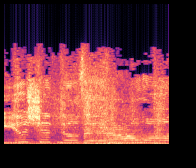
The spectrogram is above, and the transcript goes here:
You should know that I won't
